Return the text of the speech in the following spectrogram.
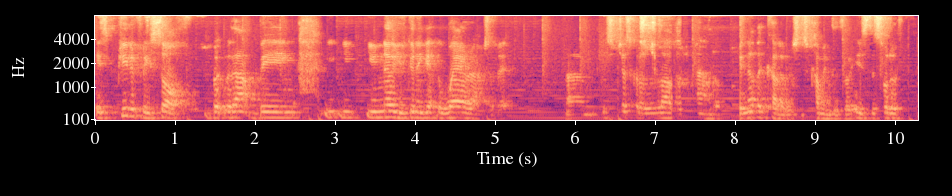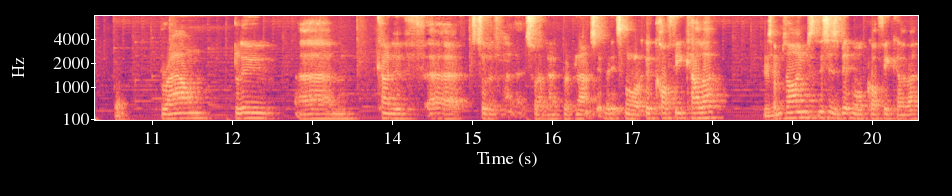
It's beautifully soft, but without being, you, you, you know you're going to get the wear out of it. Um, it's just got a lovely handle. Another colour which is coming through is the sort of brown, blue, um, kind of uh, sort of uh, sort of how to pronounce it, but it's more like a coffee color. Mm-hmm. Sometimes this is a bit more coffee color,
